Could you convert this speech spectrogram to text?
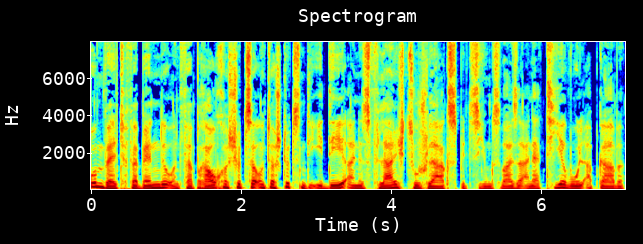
Umweltverbände und Verbraucherschützer unterstützen die Idee eines Fleischzuschlags bzw. einer Tierwohlabgabe.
